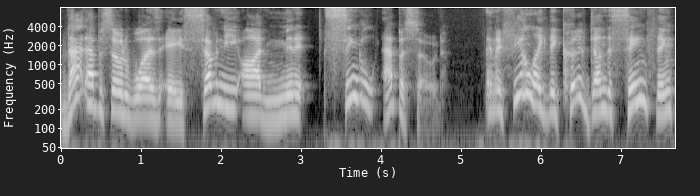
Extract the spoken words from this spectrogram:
That episode was a 70 odd minute single episode. And I feel like they could have done the same thing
